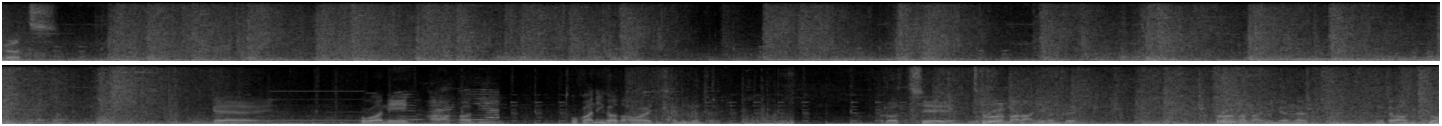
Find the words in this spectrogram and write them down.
그렇지. 오케이. 도가니? 아 까비. 도가니가 나와야지 재밌는데. 그렇지. 트롤만 아니면 돼 트롤만 아니면은 성장하기 쉬워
